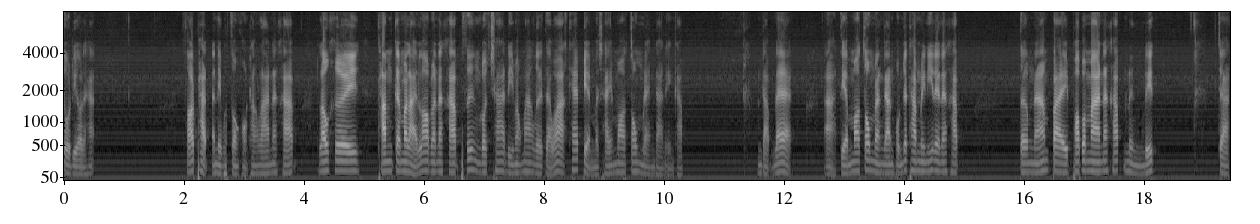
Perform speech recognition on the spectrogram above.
ตัวเดียวเลยฮะซอสผัดอเนกประสงค์ของทางร้านนะครับ เราเคยทำกันมาหลายรอบแล้วนะครับ ซึ่งรสชาติดีมากๆเลย แต่ว่าแค่เปลี่ยนมาใช้หม้อต้มแรงดันเองครับอันดับแรกเตรียมหม้อต้มแรงดัน ผมจะทำในนี้เลยนะครับ เติมน้ำไปพอประมาณนะครับ 1 ลิตร จาก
